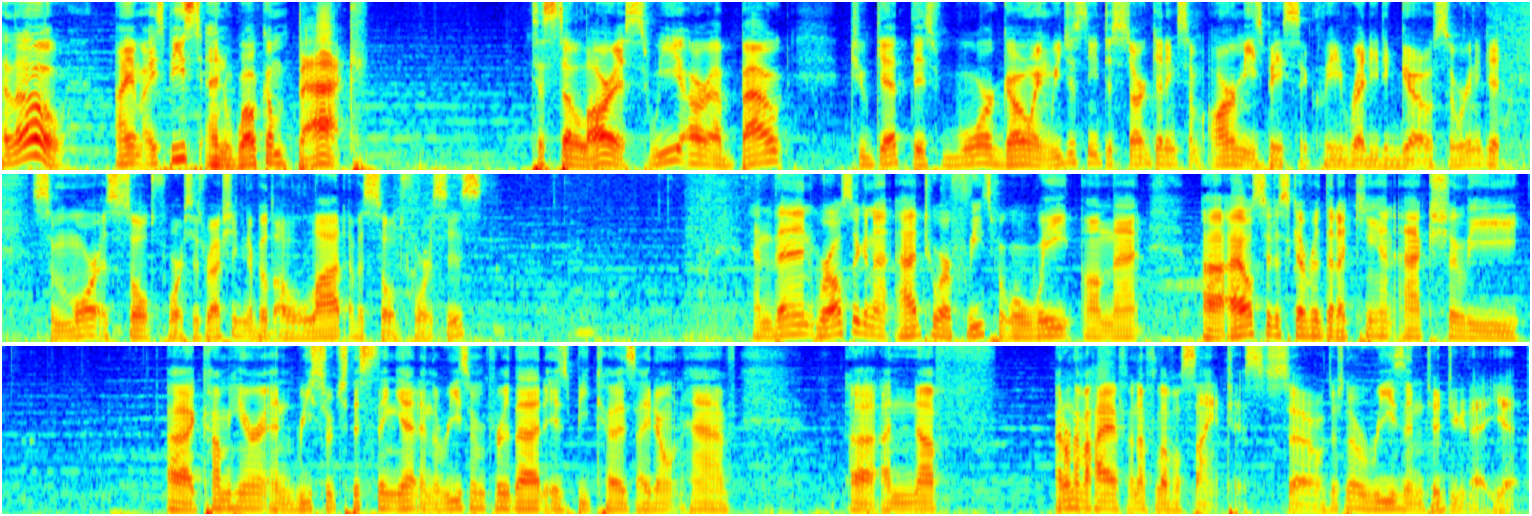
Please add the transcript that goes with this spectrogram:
Hello, I am Ice Beast, and welcome back to Stellaris. We are about to get this war going. We just need to start getting some armies basically ready to go. So we're going to get some more assault forces. We're actually going to build a lot of assault forces. And then we're also going to add to our fleets, but we'll wait on that. Uh, I also discovered that I can't actually uh, come here and research this thing yet, and the reason for that is because I don't have uh, enough, I don't have a high enough level scientist, so there's no reason to do that yet.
